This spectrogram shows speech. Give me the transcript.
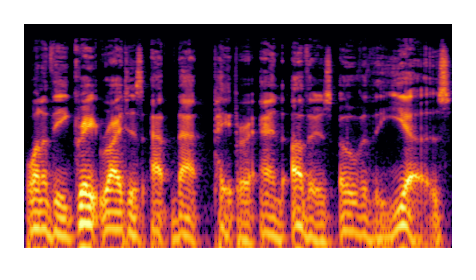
one of the great writers at that paper and others over the years,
